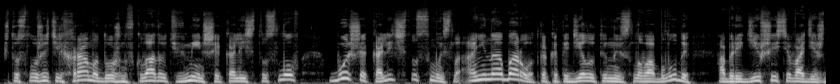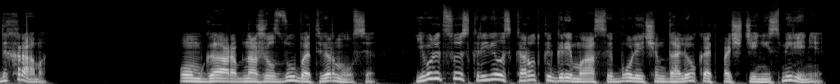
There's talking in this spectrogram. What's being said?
что служитель храма должен вкладывать в меньшее количество слов большее количество смысла, а не наоборот, как это делают иные словоблуды, обрядившиеся в одежды храма». Омгар обнажил зубы и отвернулся. Его лицо искривилось короткой гримасой, более чем далекой от почтения и смирения.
